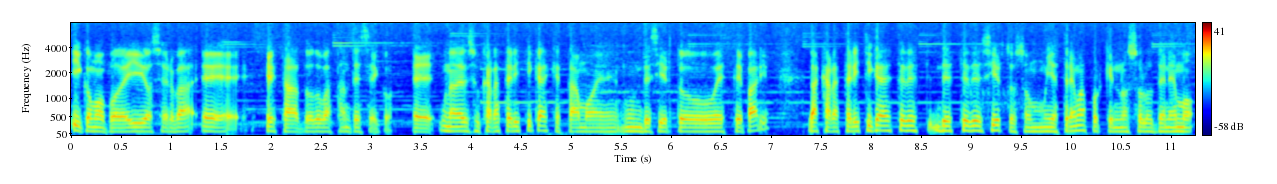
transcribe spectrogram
Y como podéis observar, eh, está todo bastante seco. una de sus características es que estamos en un desierto estepario. Las características de este, de este desierto son muy extremas porque no solo tenemos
